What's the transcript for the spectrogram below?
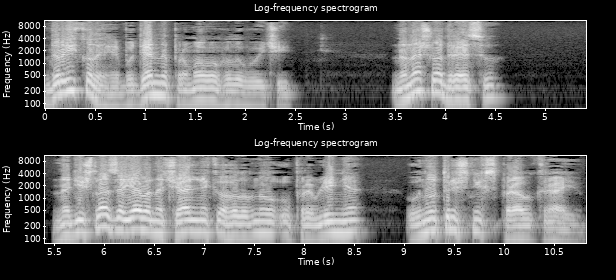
Дорогі колеги, буденно промовив головуючий. На нашу адресу надійшла заява начальника головного управління внутрішніх справ краю.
